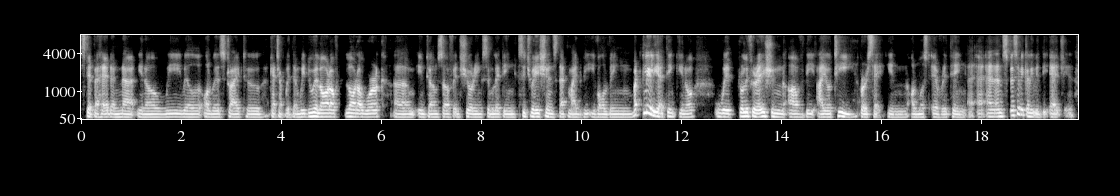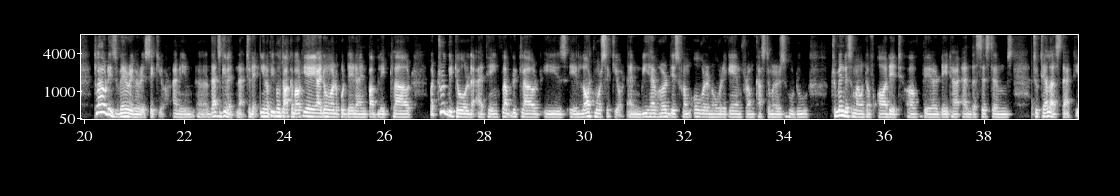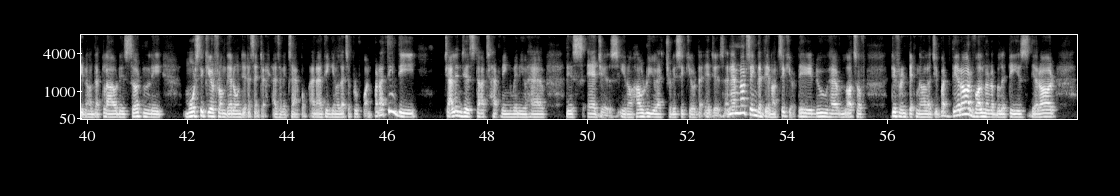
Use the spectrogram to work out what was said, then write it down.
step ahead and uh, you know we will always try to catch up with them we do a lot of lot of work um, in terms of ensuring simulating situations that might be evolving but clearly i think you know with proliferation of the IoT per se in almost everything, and, and specifically with the edge, cloud is very, very secure. I mean, uh, that's given today. You know, people talk about, yeah, I don't want to put data in public cloud. But truth be told, I think public cloud is a lot more secure. And we have heard this from over and over again from customers who do tremendous amount of audit of their data and the systems to tell us that you know the cloud is certainly more secure from their own data center as an example. And i think you know that's a proof point. But i think the challenges starts happening when you have these edges. You know how do you actually secure the edges? And i'm not saying that they're not secure. They do have lots of different technology. But there are vulnerabilities, there are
